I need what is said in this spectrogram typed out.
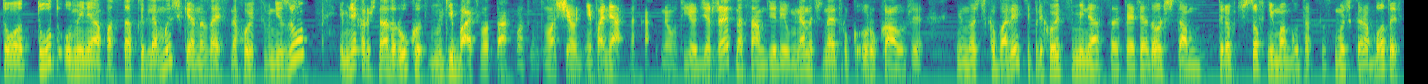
то тут у меня подставка для мышки, она, знаете, находится внизу, и мне, короче, надо руку вот выгибать вот так вот, вот вообще вот непонятно как мне вот ее держать на самом деле, и у меня начинает рука, рука уже немножечко болеть, и приходится меняться опять. Я дольше там трех часов не могу так с мышкой работать,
